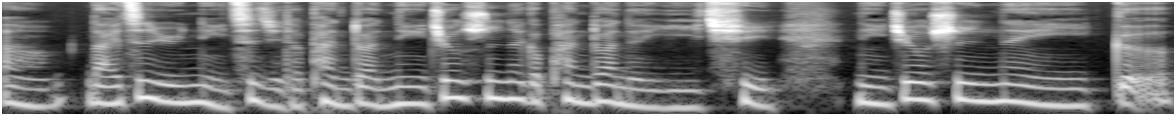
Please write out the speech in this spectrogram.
嗯，来自于你自己的判断，你就是那个判断的仪器，你就是那一个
